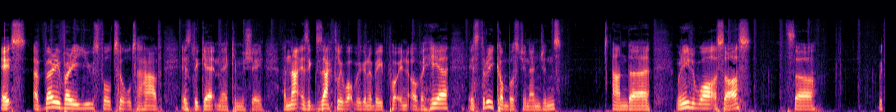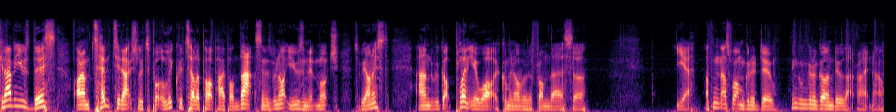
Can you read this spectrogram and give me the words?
it's a very, very useful tool to have is the gate making machine. And that is exactly what we're going to be putting over here is three combustion engines. And uh, we need a water source. So we can either use this, or I'm tempted actually to put a liquid teleport pipe on that, since we're not using it much, to be honest. And we've got plenty of water coming over from there, so yeah, I think that's what I'm going to do. I think I'm going to go and do that right now.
